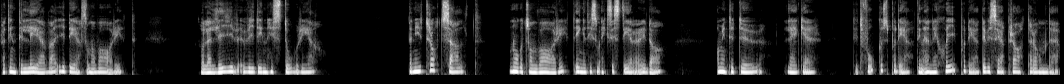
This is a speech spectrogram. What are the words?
För att inte leva i det som har varit. Att hålla liv vid din historia den är ju trots allt något som varit, ingenting som existerar idag. Om inte du lägger ditt fokus på det, din energi på det, det vill säga pratar om det,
